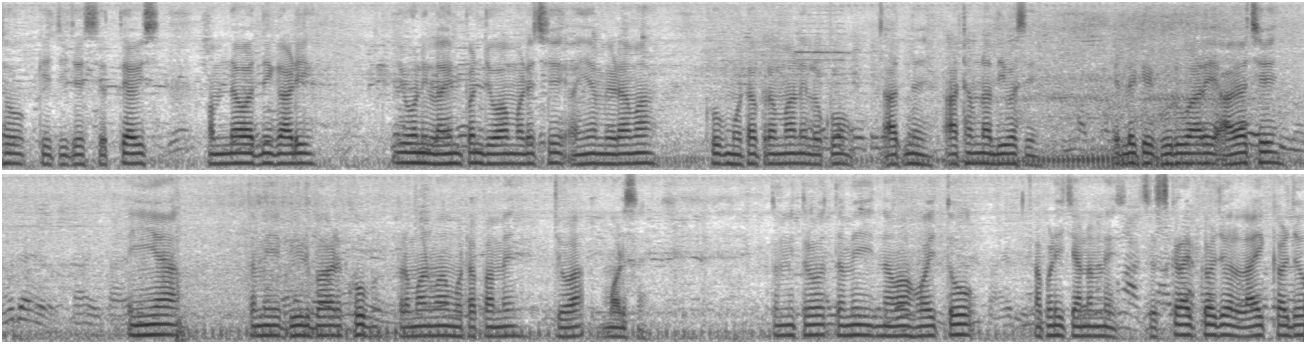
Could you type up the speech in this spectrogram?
છો કે જીજે સત્યાવીસ અમદાવાદની ગાડી યોની લાઈન પણ જોવા મળે છે. અહીંયા મેળામાં ખૂબ મોટા પ્રમાણે લોકો આજને આઠમના દિવસે એટલે કે ગુરુવારે આવ્યા છે. અહીંયા તમે ભીડભાડ ખૂબ પ્રમાણમાં મોટા પામે જોવા મળશે. તો મિત્રો, તમે નવા હોય તો આપણી ચેનલને સબસ્ક્રાઈબ કરજો લાઈક કરજો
